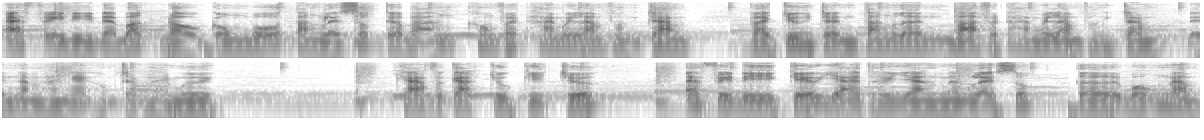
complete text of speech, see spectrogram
FED đã bắt đầu công bố tăng lãi suất cơ bản 0,25% và chương trình tăng lên 3,25% đến năm 2020. Khác với các chu kỳ trước, FED kéo dài thời gian nâng lãi suất tới 4 năm.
